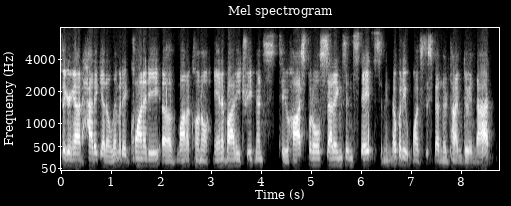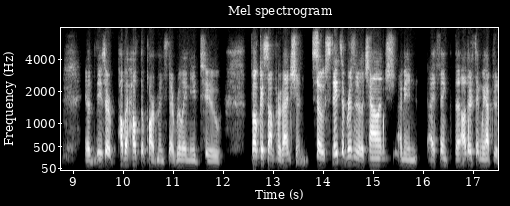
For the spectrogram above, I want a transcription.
figuring out how to get a limited quantity of monoclonal antibody treatments to hospital settings in states. I mean, nobody wants to spend their time doing that. Uh, these are public health departments that really need to focus on prevention. So states have risen to the challenge. I mean, I think the other thing we have to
